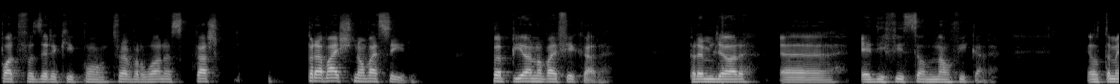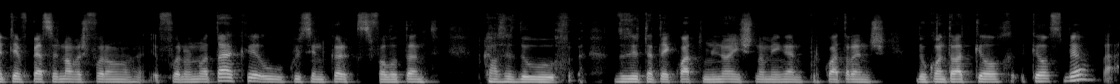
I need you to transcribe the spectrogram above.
pode fazer aqui com Trevor Lawrence, que acho que para baixo não vai sair, para pior não vai ficar, para melhor uh, é difícil não ficar. Ele também teve peças novas que foram, foram no ataque, o Christian Kirk se falou tanto causa do, dos 84 milhões, se não me engano, por 4 anos do contrato que ele, que ele recebeu. Ah,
